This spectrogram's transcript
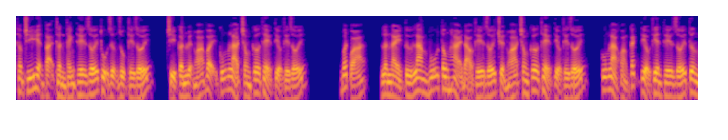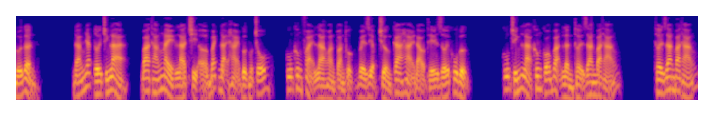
Thậm chí hiện tại thần thánh thế giới thụ dựng dục thế giới, chỉ cần luyện hóa vậy cũng là trong cơ thể tiểu thế giới. Bất quá, lần này từ lam vũ tông hải đảo thế giới chuyển hóa trong cơ thể tiểu thế giới cũng là khoảng cách tiểu thiên thế giới tương đối gần. Đáng nhắc tới chính là, ba tháng này là chỉ ở bách đại hải vực một chỗ, cũng không phải là hoàn toàn thuộc về diệp trường ca hải đảo thế giới khu vực. Cũng chính là không có vạn lần thời gian ba tháng. Thời gian ba tháng,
